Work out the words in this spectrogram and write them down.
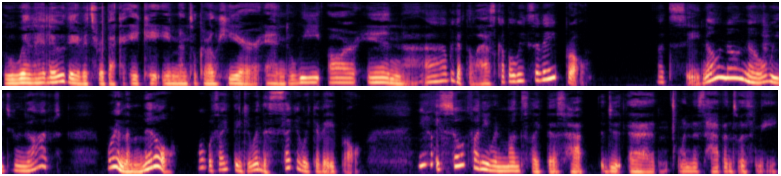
Well, hello there. It's Rebecca, aka Mental Girl here, and we are in. Uh, we got the last couple weeks of April. Let's see. No, no, no, we do not. We're in the middle. What was I thinking? We're in the second week of April. You know, it's so funny when months like this happen. Uh, when this happens with me,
